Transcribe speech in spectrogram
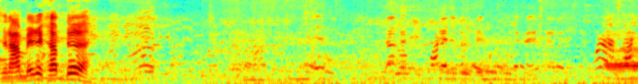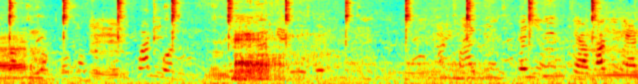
สนามเลยนะครับ เด้อ เป็นจิ้นแก้วกันแกน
